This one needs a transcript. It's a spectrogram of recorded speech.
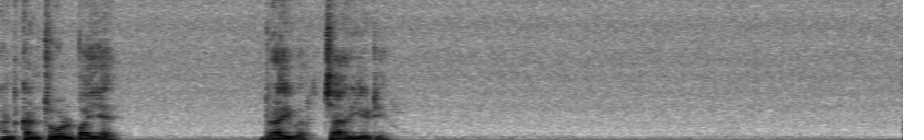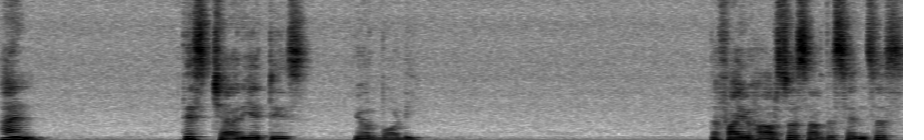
and controlled by a driver, charioteer. And this chariot is your body. The five horses are the senses.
